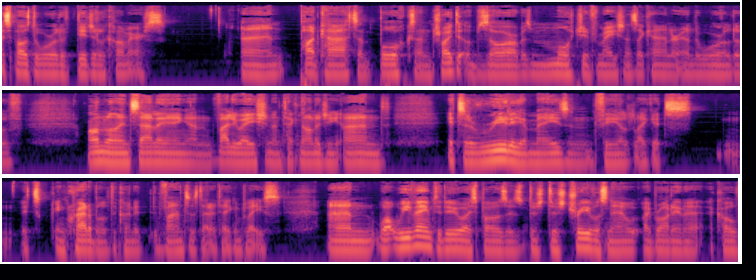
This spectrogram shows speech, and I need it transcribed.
I suppose, the world of digital commerce and podcasts and books, and try to absorb as much information as I can around the world of online selling and valuation and technology. And it's a really amazing field. Like it's it's incredible the kind of advances that are taking place. And what we've aimed to do, I suppose, is there's there's three of us now. I brought in a, a co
